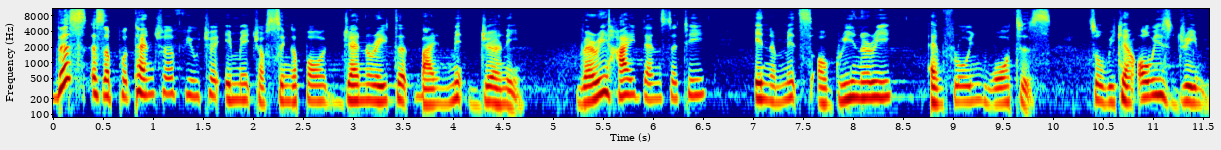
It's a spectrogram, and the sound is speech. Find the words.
This is a potential future image of Singapore generated by Midjourney. Very high density in the midst of greenery and flowing waters. So we can always dream.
